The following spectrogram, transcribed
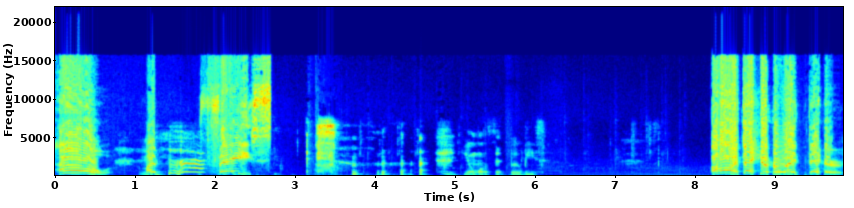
Ow! My face! you almost said boobies. Oh, I thought you were right there.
